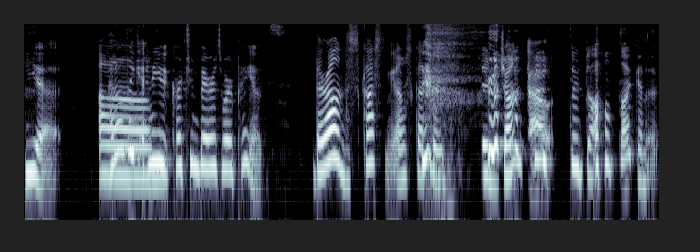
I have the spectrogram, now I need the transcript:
Yeah. I don't think any Um, cartoon bears wear pants. They're all disgusting. They all just got their, their junk They're, out. they're all stuck in it.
